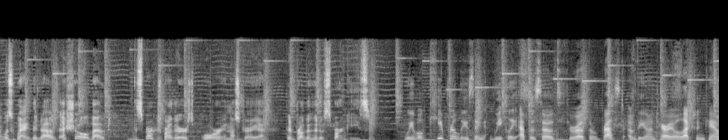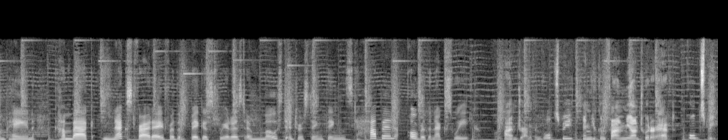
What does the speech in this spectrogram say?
That was Wag the Dog, a show about the Sparks Brothers, or in Australia, the Brotherhood of Sparkies. We will keep releasing weekly episodes throughout the rest of the Ontario election campaign. Come back next Friday for the biggest, weirdest, and most interesting things to happen over the next week. I'm Jonathan Goldsbie, and you can find me on Twitter at Goldsbie.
